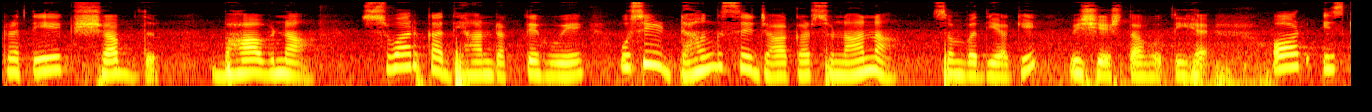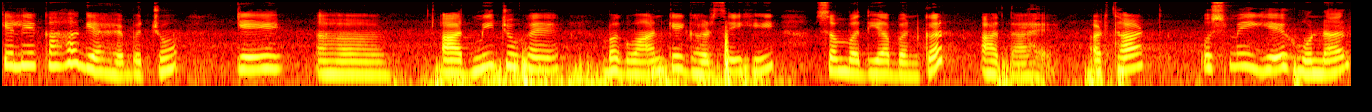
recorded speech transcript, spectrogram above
प्रत्येक शब्द, भावना, स्वर का ध्यान रखते हुए उसी ढंग से जाकर सुनाना संवदिया की विशेषता होती है। और इसके लिए कहा गया है बच्चों कि आदमी जो है, भगवान के घर से ही संवदिया बनकर आता है। अर्थात उसमें ये हुनर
